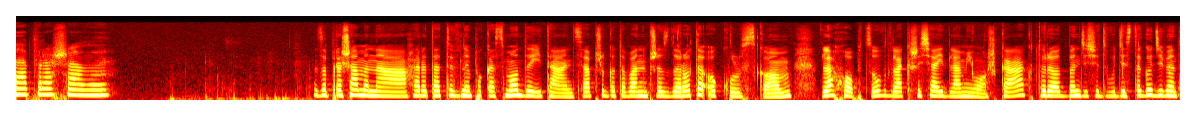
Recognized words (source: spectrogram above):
Zapraszamy. Zapraszamy na charytatywny pokaz mody i tańca przygotowany przez Dorotę Okulską dla chłopców, dla Krzysia i dla Miłoszka, który odbędzie się 29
